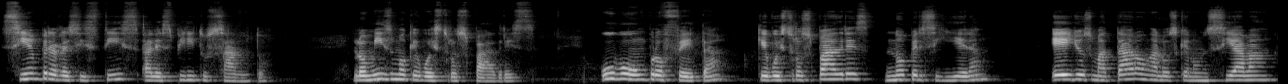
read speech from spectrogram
siempre resistís al Espíritu Santo, lo mismo que vuestros padres. Hubo un profeta que vuestros padres no persiguieran. Ellos mataron a los que anunciaban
